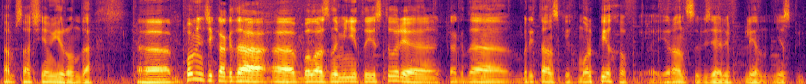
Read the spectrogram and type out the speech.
там совсем ерунда. Э, Помните, когда э, была знаменитая история, когда британских морпехов иранцы взяли в плен несколько?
